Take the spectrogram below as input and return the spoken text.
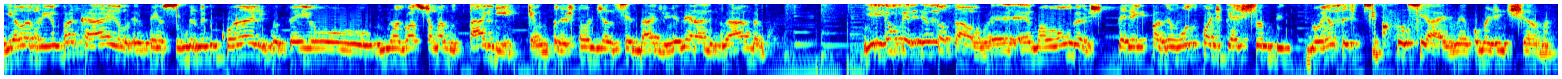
E ela veio para cá, eu, eu tenho síndrome do pânico, eu tenho um negócio chamado TAG, que é um transtorno de ansiedade generalizada. E deu PT total. É, é uma longa. Teria que fazer um outro podcast sobre doenças psicossociais, né? Como a gente chama.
